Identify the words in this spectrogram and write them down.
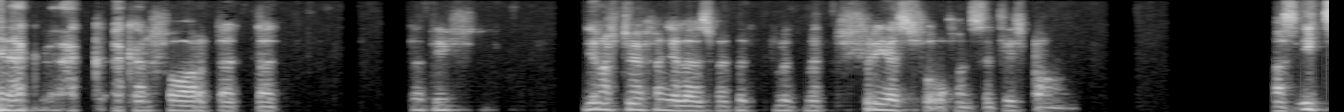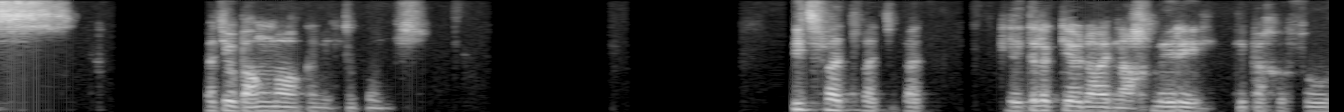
En ek ek ek ervaar dat dat dat die een of twee van julle is wat met met met vrees vanoggend sit, jy's bang. As iets wat jou bang maak in die toekoms. Iets wat wat wat letterlik jou daai nagmerrie tipe gevoel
